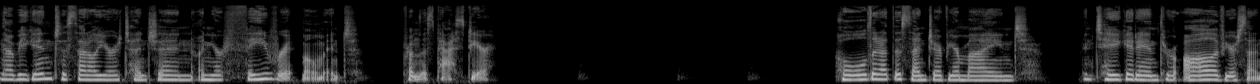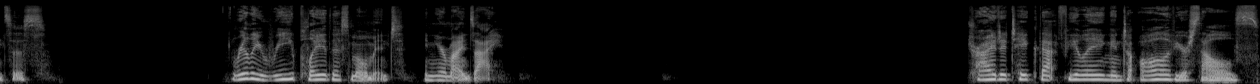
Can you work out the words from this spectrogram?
Now begin to settle your attention on your favorite moment from this past year. Hold it at the center of your mind and take it in through all of your senses. Really replay this moment in your mind's eye. Try to take that feeling into all of your cells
